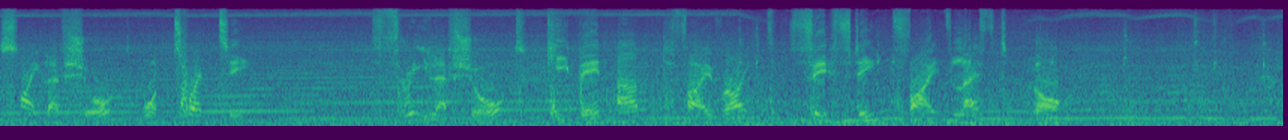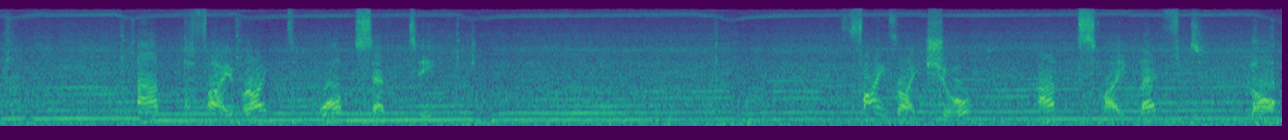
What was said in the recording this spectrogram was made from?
slight left short, 120, 3 left short, keep in, and 5 right, 50, 5 left, long, and 5 right, 170, 5 right short, and slight left, long,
